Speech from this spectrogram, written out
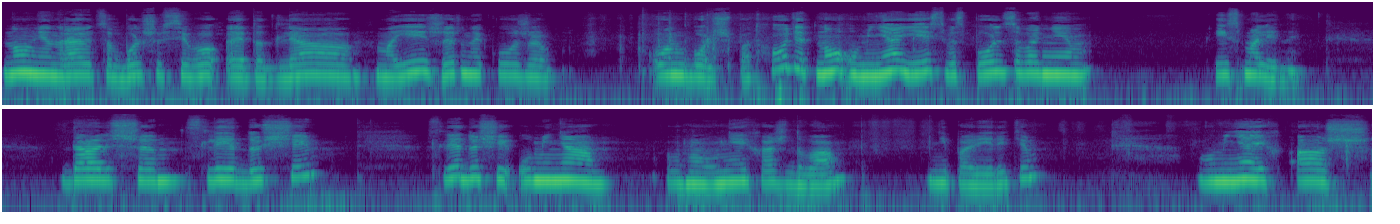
но мне нравится больше всего это для моей жирной кожи он больше подходит, но у меня есть в использовании и с малиной. Дальше, следующий. Следующий у меня, угу, у меня их аж два, не поверите. У меня их аж,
